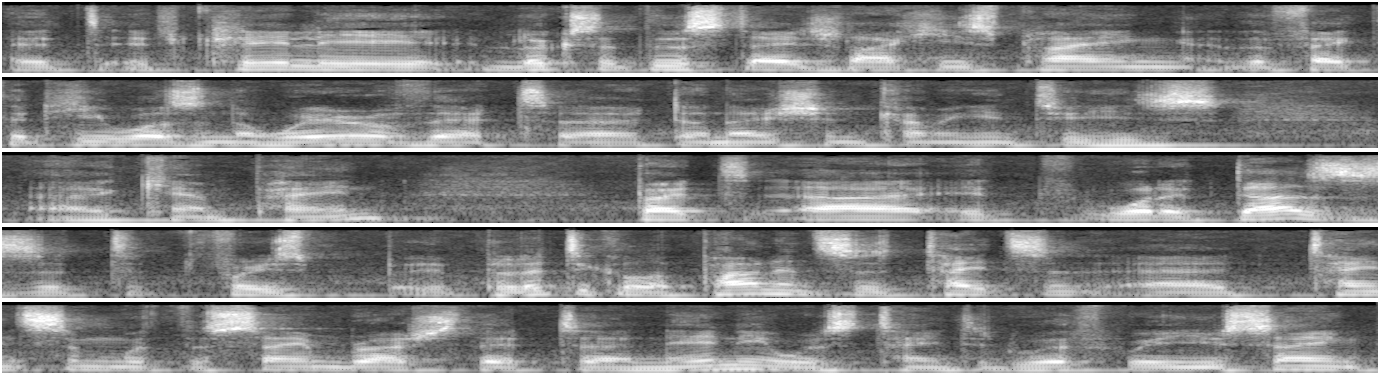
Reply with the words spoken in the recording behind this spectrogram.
it, it clearly looks at this stage like he's playing the fact that he wasn't aware of that uh, donation coming into his uh, campaign. But uh, it, what it does is it, for his political opponents, it taints, uh, taints him with the same brush that uh, Nene was tainted with, where you're saying,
